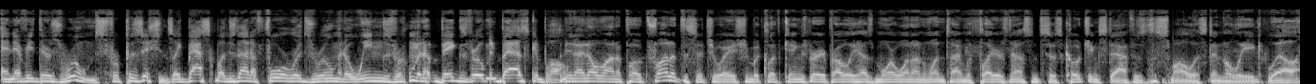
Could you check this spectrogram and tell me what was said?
and every there's rooms for positions like basketball. There's not a forwards room and a wings room and a bigs room in basketball. I mean, I don't want to poke fun at the situation, but Kliff Kingsbury probably has more one-on-one time with players now since his coaching staff is the smallest in the league. Well,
